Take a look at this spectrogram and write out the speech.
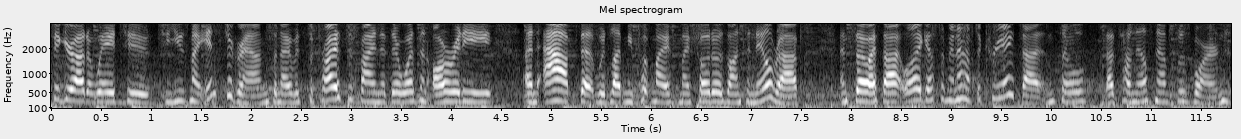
figure out a way to, to use my Instagrams and I was surprised to find that there wasn't already an app that would let me put my, my photos onto nail wraps. And so I thought, well, I guess I'm gonna have to create that. And so that's how Nail Snaps was born.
